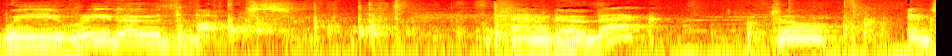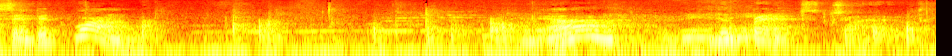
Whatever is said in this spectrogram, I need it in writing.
We reload the box and go back to Exhibit 1. There we are, the Brent child.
